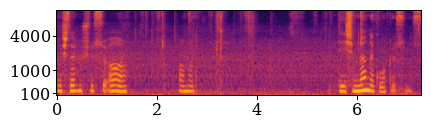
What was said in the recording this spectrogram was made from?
Kılıçların üçlüsü. Aa. Anladım. Değişimden de korkuyorsunuz.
